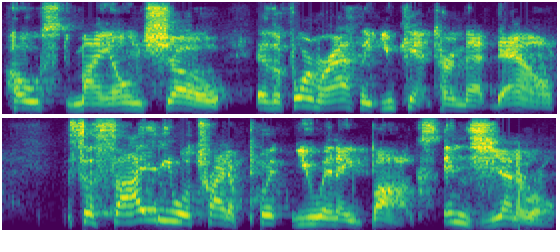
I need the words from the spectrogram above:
host my own show, as a former athlete, you can't turn that down. Society will try to put you in a box in general.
